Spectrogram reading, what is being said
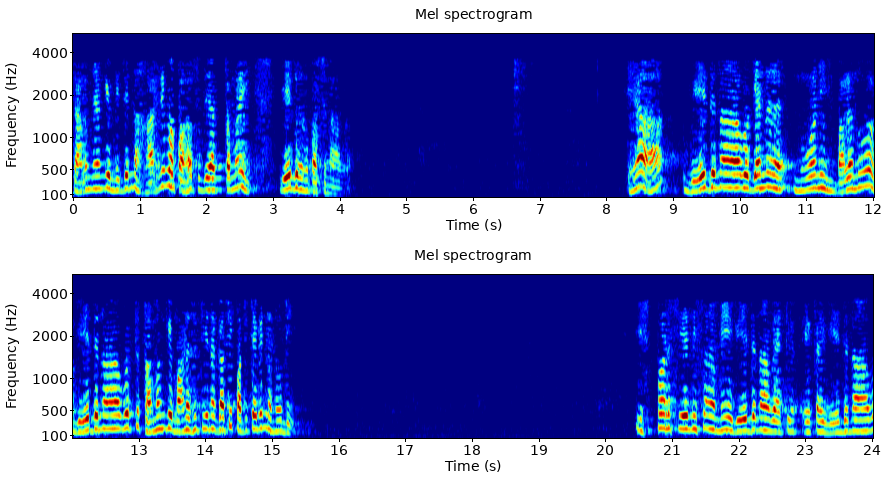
ධර්මයන්ගෙන් මිදෙන්න හරිම පහසු දෙයක් තමයි වේදනානුපස්සනාව. එයා වේදනාව ගැන නුවණින් බලනවා වේදනාවට තමන්ගේ මනසේ තියෙන gati පතිත වෙන්න නොදී. ස්පර්ශය නිසා මේ වේදනාව ඇති ඒකයි වේදනාව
